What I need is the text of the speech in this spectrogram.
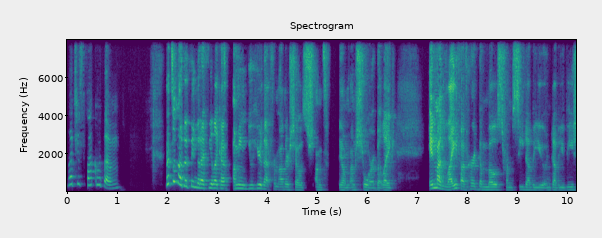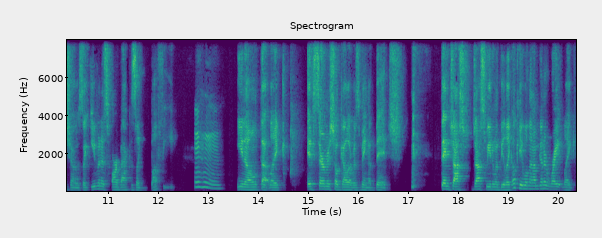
let's just fuck with them. That's another thing that I feel like I, I mean, you hear that from other shows. I'm, you know, I'm sure, but like in my life, I've heard the most from CW and WB shows. Like even as far back as like Buffy. Mm-hmm. You know that like if Sarah Michelle Gellar was being a bitch, then Josh Josh Whedon would be like, okay, well then I'm gonna write like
